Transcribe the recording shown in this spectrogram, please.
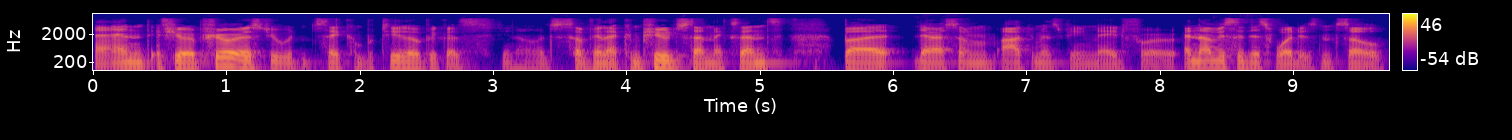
And if you're a purist, you would say komputilo because, you know, it's something that computes, that makes sense. But there are some arguments being made for, and obviously this word isn't so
